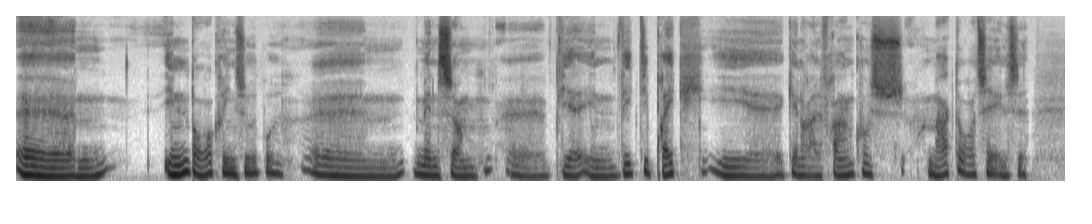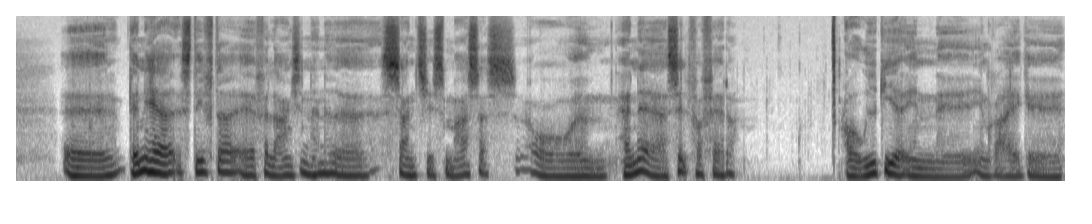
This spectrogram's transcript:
øh, inden borgerkrigens udbrud, øh, men som øh, bliver en vigtig brik i øh, general Frankos magtovertagelse. Øh, den her stifter af Falangen, han hedder Sanchez Massas, og øh, han er selv forfatter og udgiver en, øh, en række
